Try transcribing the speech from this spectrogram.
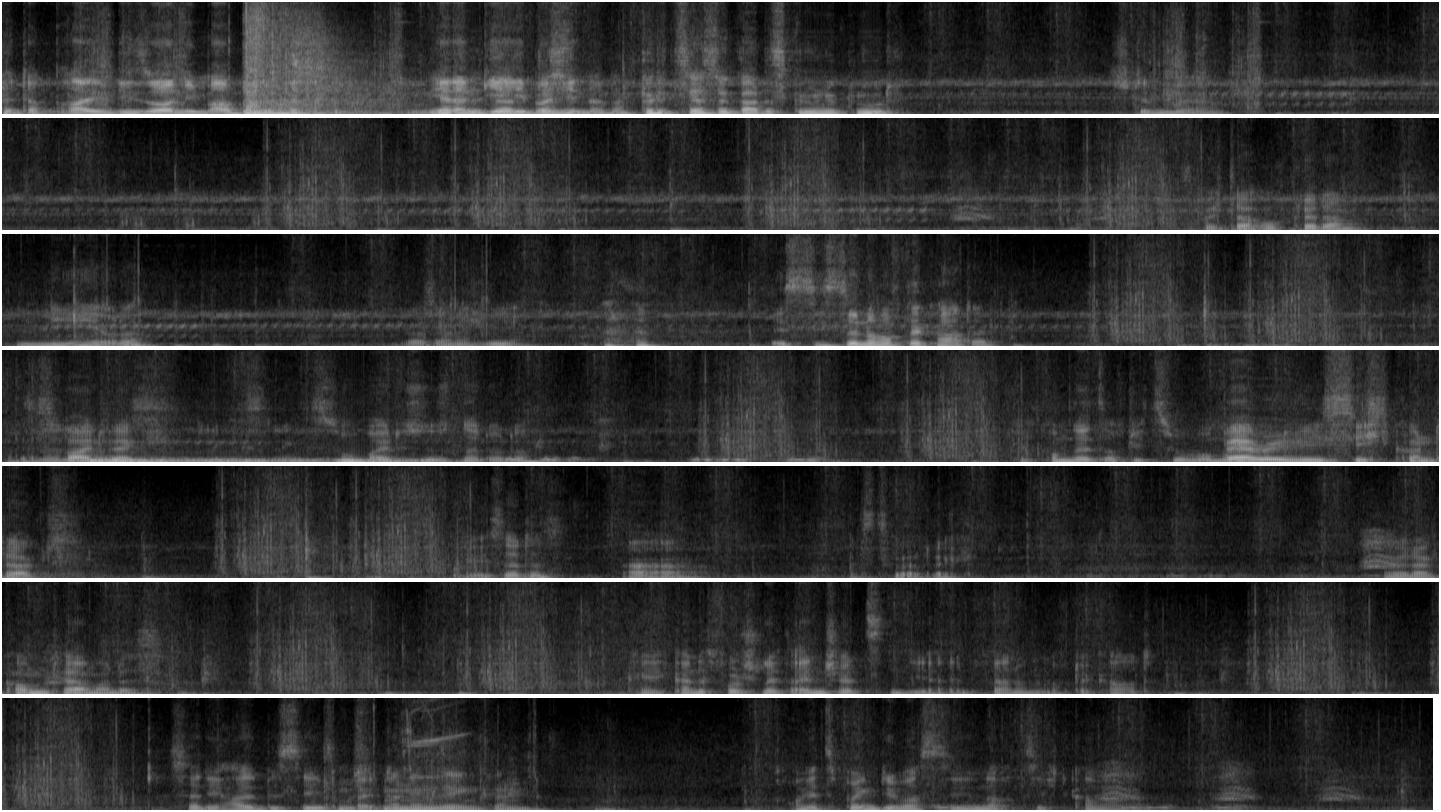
da prallen die so an ihm ab. ja, dann geh lieber hin, oder? Spritzt ja sogar das grüne Blut. Stimmt, ja. Soll ich da hochklettern? Nee, oder? Ich weiß auch nicht wie. Ist, siehst du noch auf der Karte? Das ist weit weg. Links, links, so weit ist es nicht, oder? Vielleicht kommt er jetzt auf dich zu. Mein Barely Sichtkontakt. Okay, ist er das? Ah, ah. Das ist zu weit weg. Wenn er dann kommt, hören wir das. Okay, ich kann das voll schlecht einschätzen, die Entfernungen auf der Karte. Das ist ja die halbe Jetzt muss man ihn sehen können. Oh, jetzt bringt die was, die Nachtsichtkamera.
